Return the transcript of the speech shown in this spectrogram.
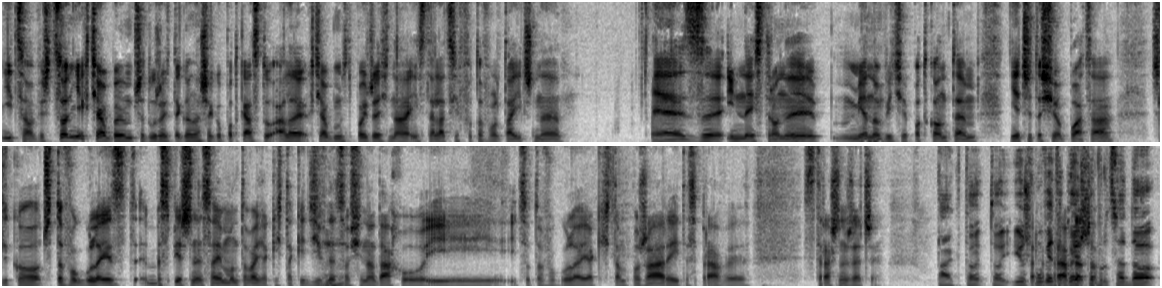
I co? Wiesz co, nie chciałbym przedłużać tego naszego podcastu, ale chciałbym spojrzeć na instalacje fotowoltaiczne z innej strony, mianowicie pod kątem nie czy to się opłaca, tylko czy to w ogóle jest bezpieczne sobie montować jakieś takie dziwne mhm. coś na dachu i, i co to w ogóle, jakieś tam pożary i te sprawy, straszne rzeczy. Tak, to, to już mówię, Prawda, tylko jeszcze to... wrócę do,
